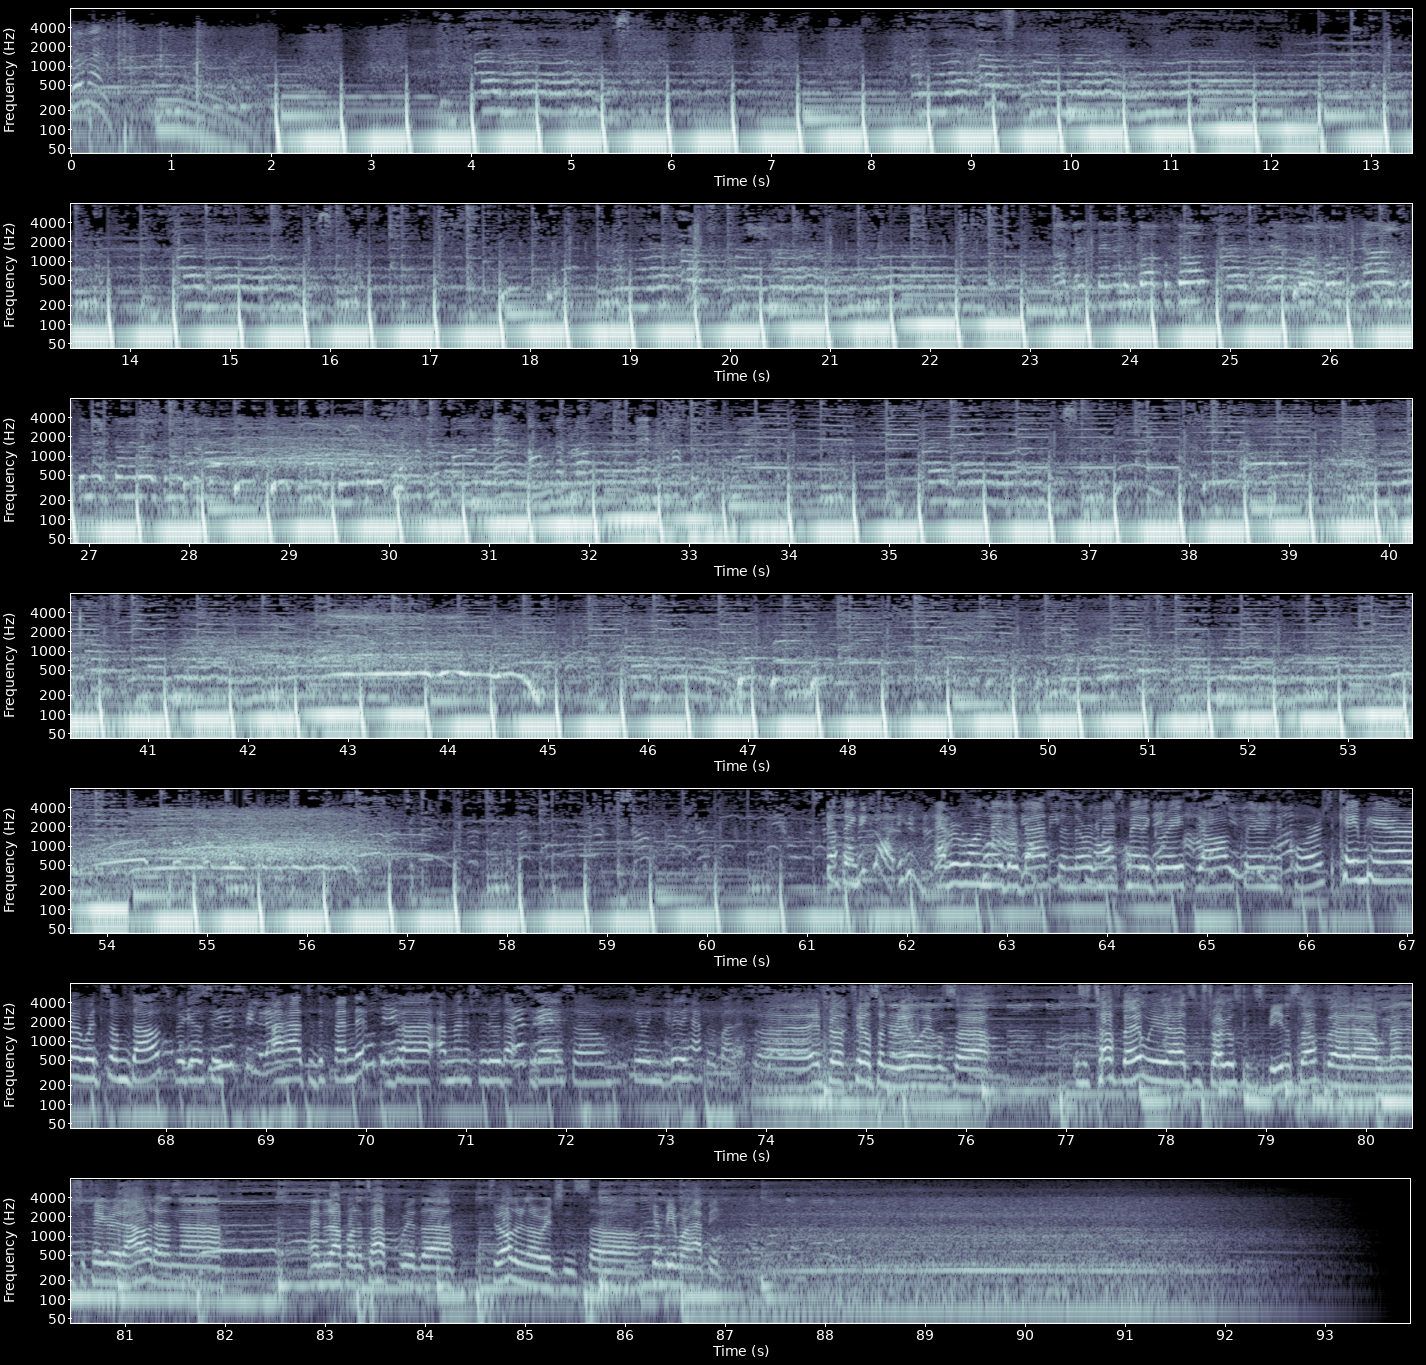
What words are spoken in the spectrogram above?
Roman. pokal. Jeg får folk her opp i dag som ikke har I think everyone made their best and the organizers made a great job clearing the course. Came here with some doubts because it's, I had to defend it, but I managed to do that today, so feeling really happy about it. Uh, it feel, feels unreal. It was uh, it was a tough day. We had some struggles with the speed and stuff, but uh, we managed to figure it out and uh, ended up on the top with uh, two other Norwegians. So couldn't be more happy.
